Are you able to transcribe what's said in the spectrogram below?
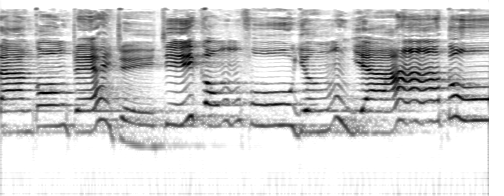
đàn con trẻ trì chí công phu vững giả tu.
